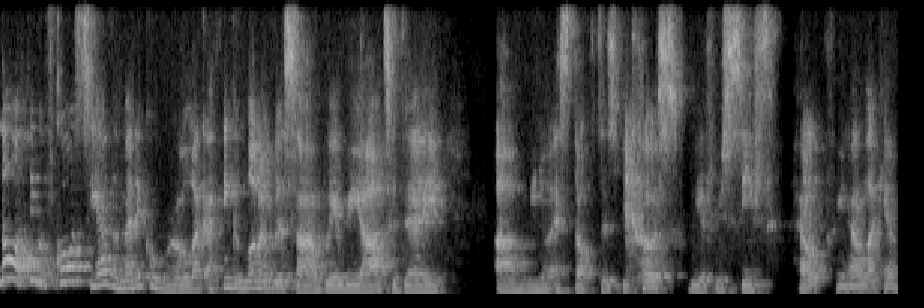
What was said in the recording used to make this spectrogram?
No, I think of course, yeah, the medical world. Like I think a lot of us are where we are today, um, you know, as doctors because we have received help. You know, like um,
